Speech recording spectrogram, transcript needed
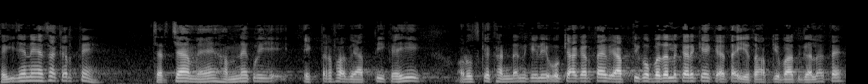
कई जने ऐसा करते हैं। चर्चा में हमने कोई एक तरफा व्याप्ति कही और उसके खंडन के लिए वो क्या करता है? व्याप्ति को बदल करके कहता है, ये तो आपकी बात गलत है।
